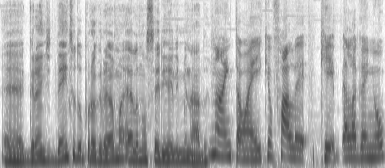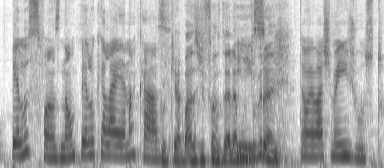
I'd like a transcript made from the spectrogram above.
é, grande dentro do programa, ela não seria eliminada. Não, então, aí que eu falo é que ela ganhou pelos fãs, não pelo que ela é na casa. Porque a base de fãs dela é muito Isso. grande. Então eu acho meio injusto.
